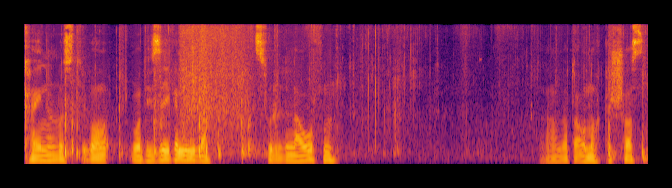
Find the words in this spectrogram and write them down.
Keine Lust über, über die Sägemühle zu laufen. Da wird auch noch geschossen.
